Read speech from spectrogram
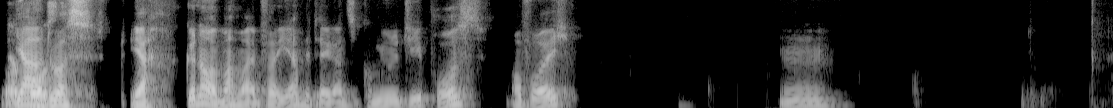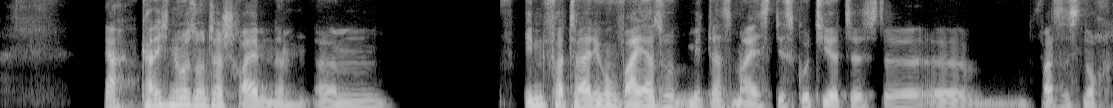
Ja, ja du hast, ja, genau, machen wir einfach hier mit der ganzen Community. Prost auf euch. Hm. Ja, kann ich nur so unterschreiben. Ne? Ähm, Innenverteidigung war ja so mit das meistdiskutierteste, äh, was es noch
